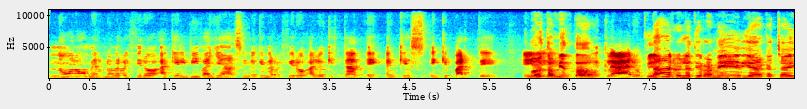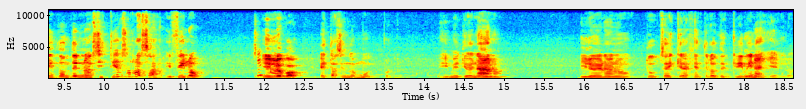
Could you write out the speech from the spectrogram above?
No, no, me- no me refiero a que él viva allá, sino que me refiero a lo que está, en, en qué, en qué parte. ¿No está ambientado? eh, claro. Claro, en la Tierra Media, ¿cachai? Donde no existía esa raza. Y filo. y el loco está haciendo muy. porque- y metió enanos. Y los enanos, tú sabes que la gente los discrimina y él los,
